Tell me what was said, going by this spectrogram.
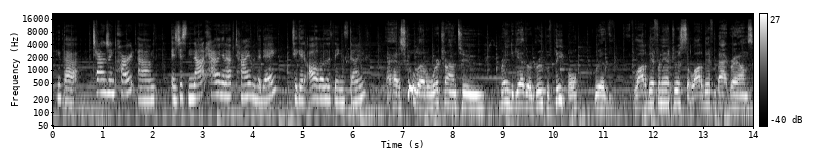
I think the challenging part um, is just not having enough time in the day to get all of the things done. At a school level, we're trying to bring together a group of people with a lot of different interests, a lot of different backgrounds,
